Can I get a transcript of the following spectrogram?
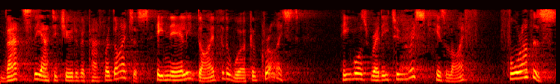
That's the attitude of Epaphroditus. He nearly died for the work of Christ. He was ready to risk his life for others.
